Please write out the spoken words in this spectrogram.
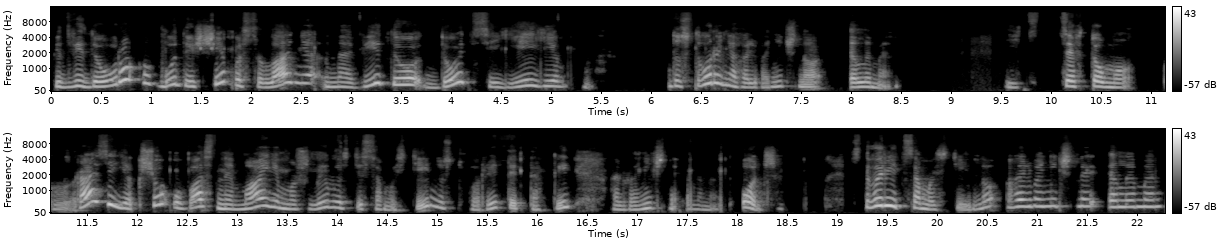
Під відеоуроком буде ще посилання на відео до цієї до створення гальванічного елементу. І це в тому е, разі, якщо у вас немає можливості самостійно створити такий гальванічний елемент. Отже, створіть самостійно гальванічний елемент,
